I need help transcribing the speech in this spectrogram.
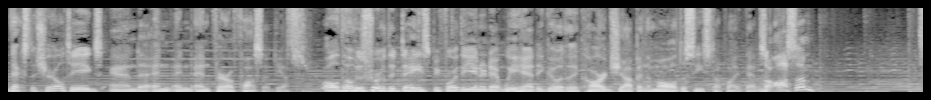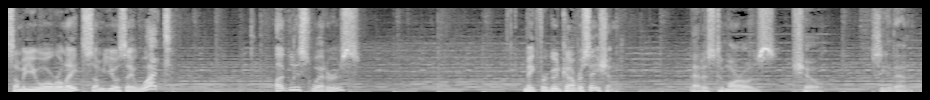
next to Cheryl Tiegs and uh, and and and Farrah Fawcett. Yes, all those were the days before the internet. We had to go to the card shop in the mall to see stuff like that. It was awesome. Some of you will relate. Some of you will say, "What?" Ugly sweaters make for good conversation. That is tomorrow's show. See you then.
